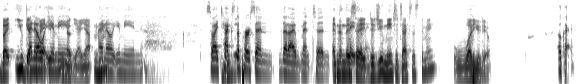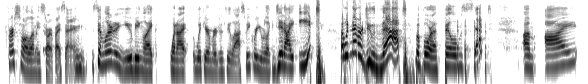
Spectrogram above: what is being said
but you get I know what idea. you know- mean. yeah, yeah. I mhm. know what you mean. God. So I text the- the person that I meant to. And then they say, something. "Did you mean to text this to me?" What do you do? Okay. First of all, let me start by saying, similar to you being like when I with your emergency last week, where you were like, "Did I eat?" I would never do that before a film set. um, I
